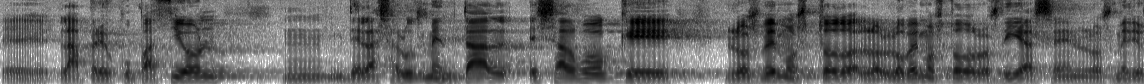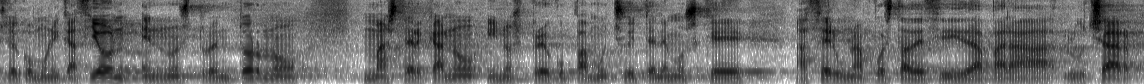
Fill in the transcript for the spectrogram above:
eh, la preocupación mm, de la salud mental es algo que los vemos todo, lo vemos todos los días en los medios de comunicación, en nuestro entorno más cercano y nos preocupa mucho y tenemos que hacer una apuesta decidida para luchar,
